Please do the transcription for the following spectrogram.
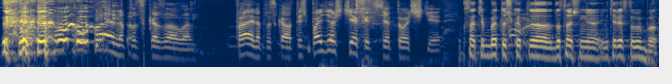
Ну, Правильно подсказала. Правильно подсказала. Ты ж пойдешь чекать все точки. Кстати, беточка это достаточно интересный выбор.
